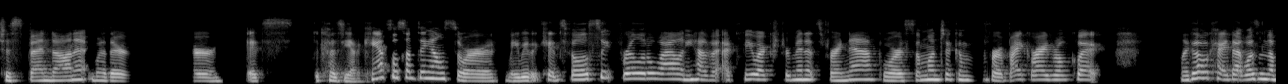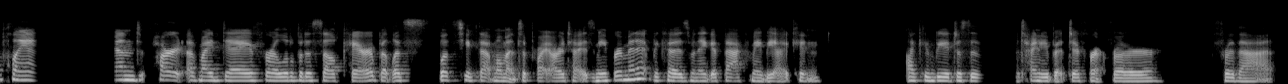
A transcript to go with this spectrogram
to spend on it, whether it's because you had to cancel something else, or maybe the kids fell asleep for a little while and you have a few extra minutes for a nap, or someone took them for a bike ride real quick. Like, okay, that wasn't a planned part of my day for a little bit of self-care, but let's let's take that moment to prioritize me for a minute because when they get back, maybe I can I can be just a tiny bit different for for that.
